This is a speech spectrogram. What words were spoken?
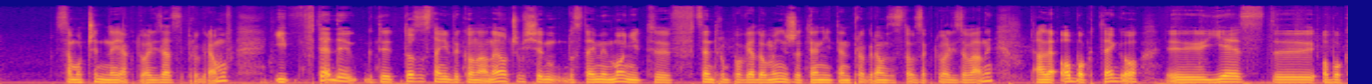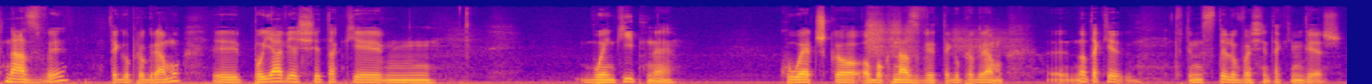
samoczynnej aktualizacji programów i wtedy, gdy to zostanie wykonane, oczywiście dostajemy monit w centrum powiadomień, że ten i ten program został zaktualizowany, ale obok tego y, jest y, obok nazwy tego programu y, pojawia się takie mm, błękitne kółeczko obok nazwy tego programu. No takie w tym stylu właśnie takim, wiesz,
